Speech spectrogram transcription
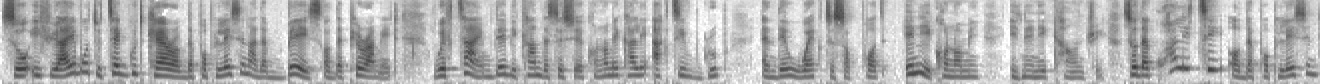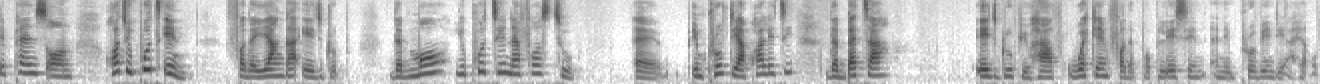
So, if you are able to take good care of the population at the base of the pyramid, with time they become the socioeconomically active group and they work to support any economy in any country. So the quality of the population depends on what you put in for the younger age group. The more you put in efforts to uh, improve their quality, the better age group you have working for the population and improving their health.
